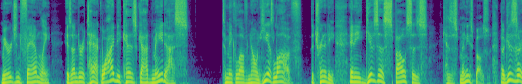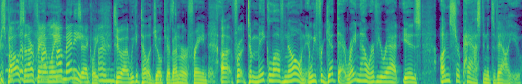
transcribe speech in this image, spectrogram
Marriage and family is under attack. Why? Because God made us to make love known. He is love, the Trinity, and He gives us spouses. Gives us many spouses. Now gives us our spouse and our family. how many? Exactly. I'm to uh, we could tell a joke there, but I'm going to refrain. Uh, for to make love known, and we forget that right now, wherever you're at, is unsurpassed in its value.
